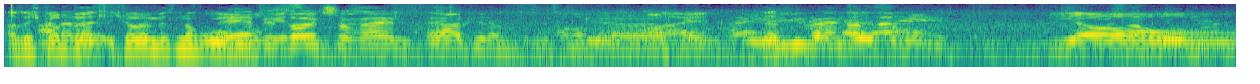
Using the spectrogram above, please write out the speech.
Also ich glaube, ich glaube, wir müssen nach oben. Nee, wir sollen schon rein. Ja, okay, dann müssen wir. Okay. Die Rente ist da oben. Yo.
